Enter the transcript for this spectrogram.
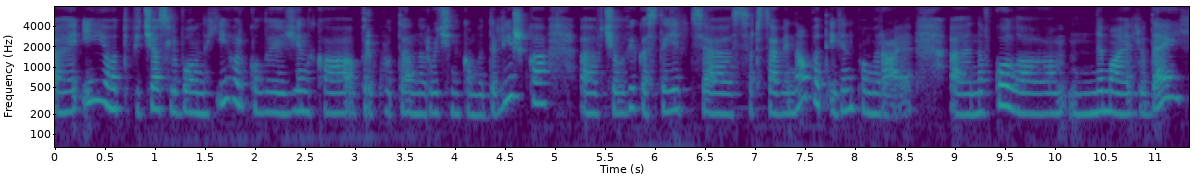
Е, І от під час любовних ігор, коли жінка прикута наручниками до ліжка, е, в чоловіка стається серцевий напад і він помирає. Е, Навколо немає людей,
